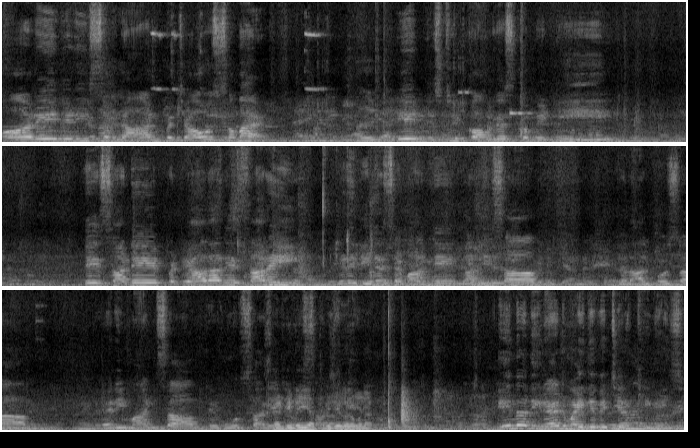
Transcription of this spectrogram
ਔਰ ਇਹ ਜਿਹੜੀ ਸੰਵਿਧਾਨ ਬਚਾਓ ਸਭਾ ਹੈ ਇਹ ਡਿਸਟ੍ਰਿਕਟ ਕਾਂਗਰਸ ਕਮੇਟੀ ਤੇ ਸਾਡੇ ਪਟਿਆਲਾ ਦੇ ਸਾਰੇ ਹੀ ਜਿਹੜੇ ਲੀਡਰ ਸਹਿਬਾਨ ਨੇ ਗਾਂਧੀ ਸਾਹਿਬ ਜਲਾਲਪੁਰ ਸਾਹਿਬ ਹੈਰੀ ਮਾਨ ਸਾਹਿਬ ਤੇ ਹੋਰ ਸਾਰੇ ਸਾਡੀ ਬਈ ਹੱਥ ਵਿੱਚ ਜਗ੍ਹਾ ਬਣਾ ਇਹਨਾਂ ਦੀ ਰਹਿਨਮਾਈ ਦੇ ਵਿੱਚ ਰੱਖੀ ਗਈ ਸੀ।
